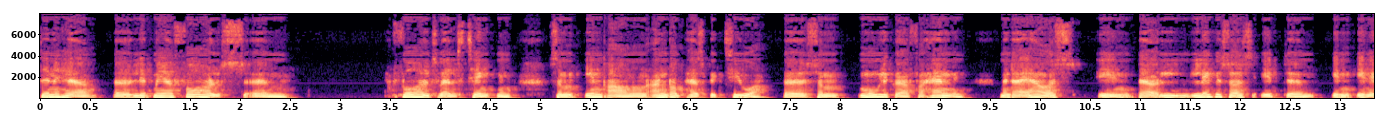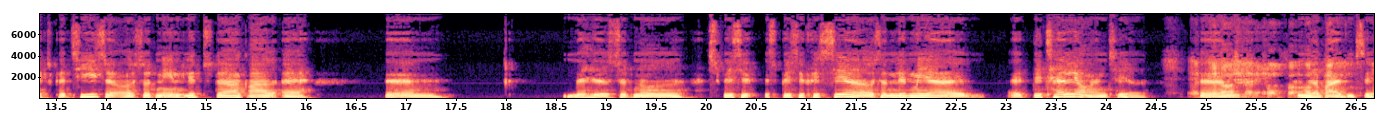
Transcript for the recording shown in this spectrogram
denne her øh, lidt mere forholds, øh, forholdsvalgstænkning, som inddrager nogle andre perspektiver, øh, som muliggør forhandling. Men der er også en, der lægges også et, øh, en, en ekspertise og sådan en lidt større grad af øh, hvad hedder sådan noget speci- specificeret og sådan lidt mere øh, detaljeorienteret er, er der også en form for udarbejdelse.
